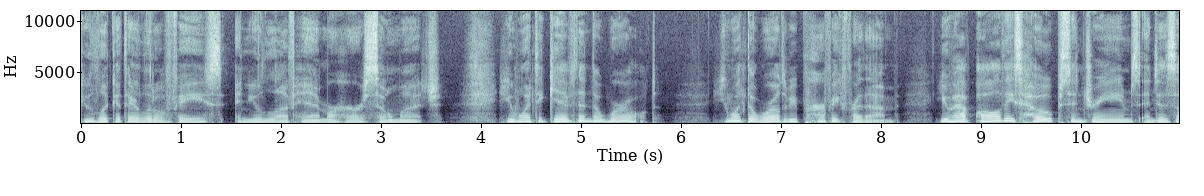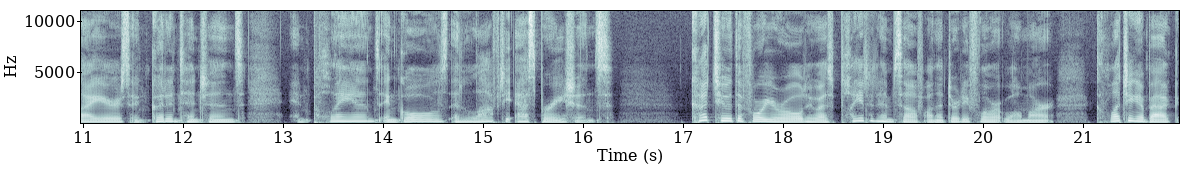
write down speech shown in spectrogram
you look at their little face, and you love him or her so much. You want to give them the world. You want the world to be perfect for them. You have all these hopes and dreams and desires and good intentions and plans and goals and lofty aspirations. Cut to the four year old who has planted himself on the dirty floor at Walmart, clutching a bag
